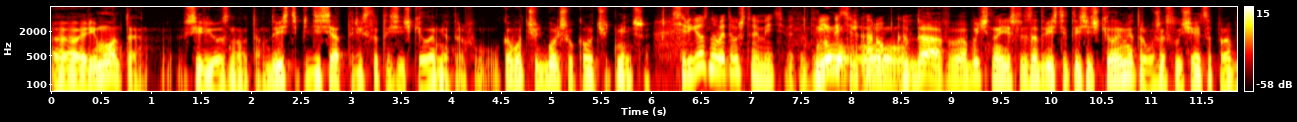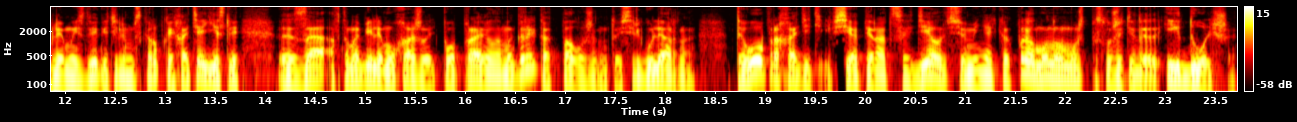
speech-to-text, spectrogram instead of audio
ремонта серьезного, там, 250-300 тысяч километров. У кого-то чуть больше, у кого-то чуть меньше. Серьезного это вы что имеете в виду? Двигатель, ну, коробка? Да, обычно, если за 200 тысяч километров уже случается проблема и с двигателем, и с коробкой. Хотя, если э, за автомобилем ухаживать по правилам игры, как положено, то есть регулярно ТО проходить, и все операции делать, все менять, как правило, он может послужить и, и дольше.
